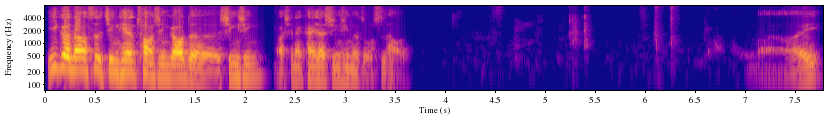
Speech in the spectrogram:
一个呢是今天创新高的星星啊，先来看一下星星的走势好了，来，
